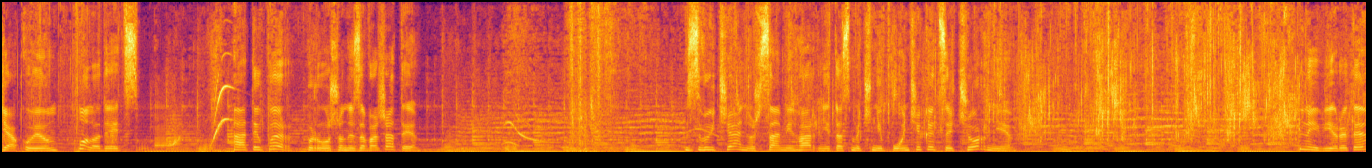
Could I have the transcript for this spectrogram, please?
Дякую, молодець. А тепер прошу не заважати. Звичайно ж, самі гарні та смачні пончики це чорні. Не вірите?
